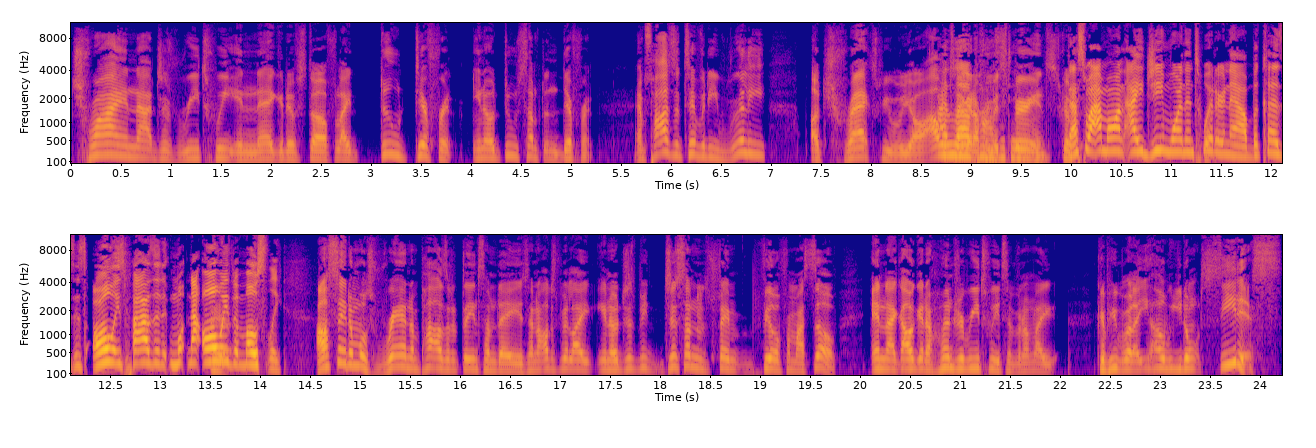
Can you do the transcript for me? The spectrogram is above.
Try and not just retweeting negative stuff. Like do different. You know, do something different. And positivity really attracts people, y'all. I I will love take it from experience. That's why I'm on IG more than Twitter now because it's always positive. Not always, but mostly. I'll say the most random positive thing some days, and I'll just be like, you know, just be just something to feel for myself, and like I'll get a hundred retweets of it. I'm like, because people are like, yo, you don't see this,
